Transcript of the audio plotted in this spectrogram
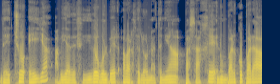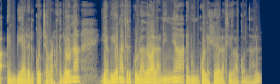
de hecho, ella había decidido volver a Barcelona. Tenía pasaje en un barco para enviar el coche a Barcelona y había matriculado a la niña en un colegio de la ciudad condal.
